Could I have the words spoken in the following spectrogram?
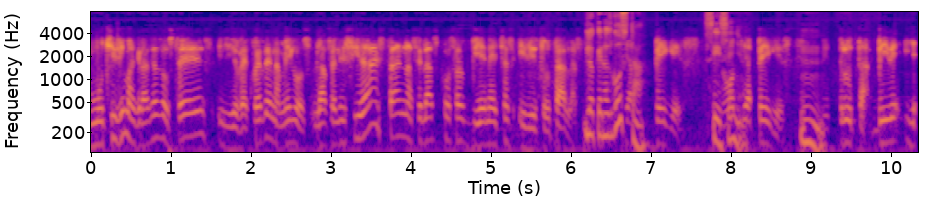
Muchísimas gracias a ustedes y recuerden amigos, la felicidad está en hacer las cosas bien hechas y disfrutarlas. Lo que nos No gusta. te apegues, Sí, no señor. te apegues, Mm. disfruta, vive y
